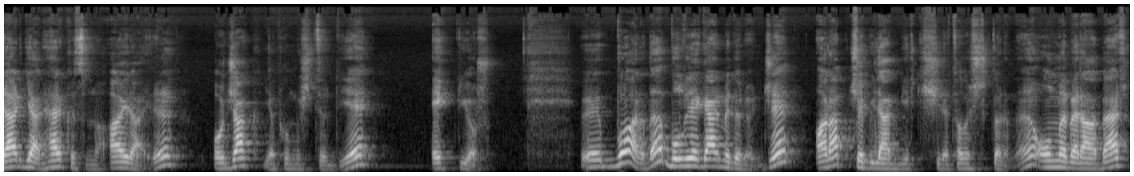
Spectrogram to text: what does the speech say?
Dergen her kısmına ayrı ayrı ocak yapılmıştır diye ekliyor. E, bu arada Bolu'ya gelmeden önce Arapça bilen bir kişiyle tanıştıklarını, onunla beraber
